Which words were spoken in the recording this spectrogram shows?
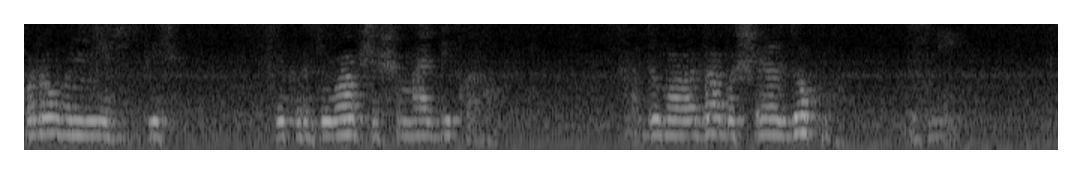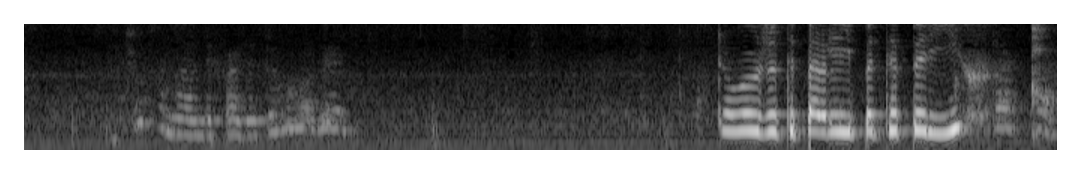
корова мені вже закордувавши, що має дві корови. А думала, баба, що я здохну з неї. Що це має дихати? Ти молодець. То ви вже тепер ліпите пиріг. Так, так.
